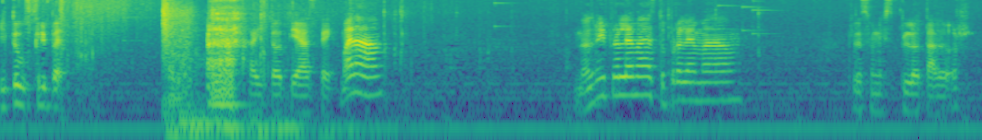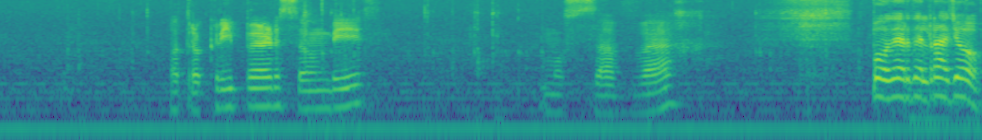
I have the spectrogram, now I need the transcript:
Y tú, Creeper. Ah, ahí toteaste. Bueno. No es mi problema, es tu problema. Eres un explotador. Otro creeper, zombies. Vamos. Poder del rayo.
